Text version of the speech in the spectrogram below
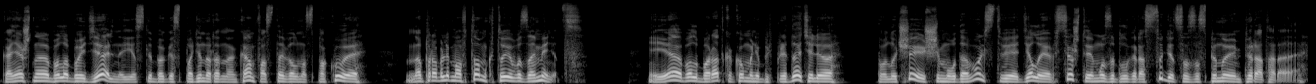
Конечно, было бы идеально, если бы господин Ренанкамф оставил нас в покое, но проблема в том, кто его заменит. Я был бы рад какому-нибудь предателю, получающему удовольствие, делая все, что ему заблагорассудится за спиной Императора.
